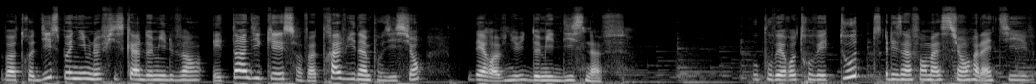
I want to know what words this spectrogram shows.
votre disponible fiscal 2020 est indiqué sur votre avis d'imposition des revenus 2019. Vous pouvez retrouver toutes les informations relatives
